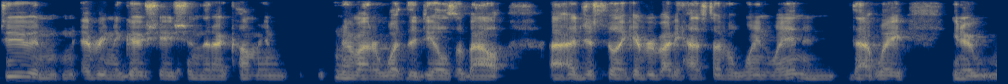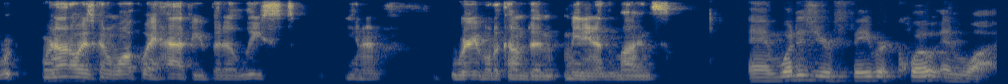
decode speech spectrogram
do and every negotiation that I come in, no matter what the deal's about. I just feel like everybody has to have a win-win, and that way, you know, we're, we're not always going to walk away happy, but at least you know we're able to come to meeting of the minds. And what is your favorite quote and why?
